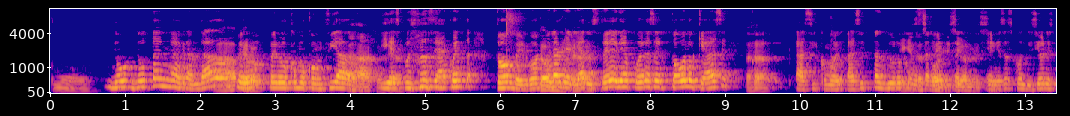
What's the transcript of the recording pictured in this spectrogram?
como... No, no tan agrandado, pero, pero, como confiado. Y después uno se da cuenta, tome el golpe de la realidad. Usted debería poder hacer todo lo que hace. así como así tan duro en como esas condiciones en esas condiciones.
